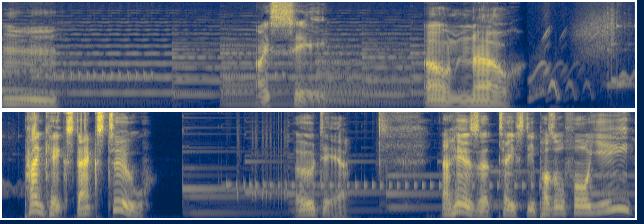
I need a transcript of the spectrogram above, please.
Hmm. I see. Oh no. Pancake stacks too! Oh dear. Now here's a tasty puzzle for ye.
